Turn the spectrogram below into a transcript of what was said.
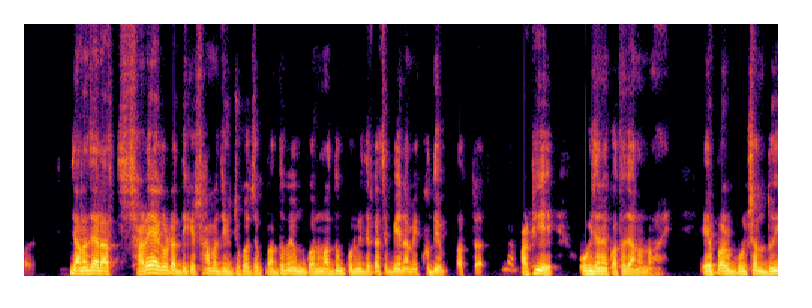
করেন। জানা যায়, রাত সাড়ে এগারোটার দিকে সামাজিক যোগাযোগ মাধ্যম এবং গণমাধ্যম কর্মীদের কাছে বেনামে খুদে বার্তা পাঠিয়ে অভিযানের কথা জানানো হয়। এরপর গুলশান দুই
